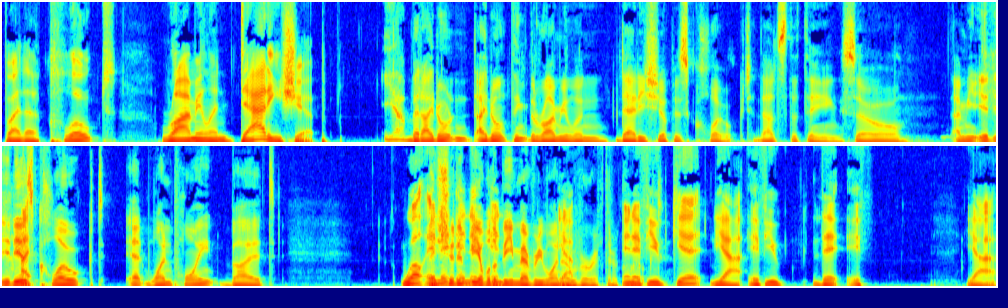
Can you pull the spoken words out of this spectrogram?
by the cloaked Romulan daddy ship. Yeah, but I don't I don't think the Romulan daddy ship is cloaked. That's the thing. So I mean it, it is I- cloaked at one point, but Well, they and it- shouldn't and be able to beam everyone yeah. over if they're cloaked. And if you get yeah, if you the if yeah,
